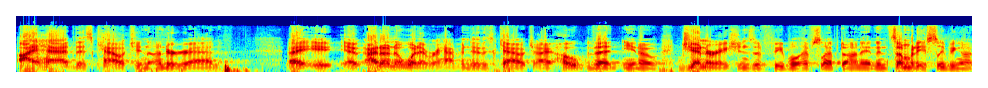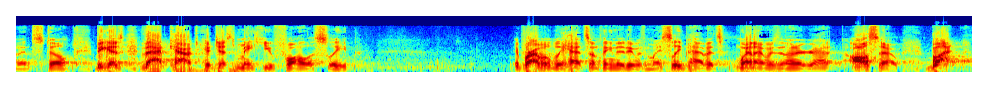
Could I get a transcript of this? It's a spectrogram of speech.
I had this couch in undergrad I, I don't know whatever happened to this couch. I hope that, you know, generations of people have slept on it and somebody's sleeping on it still. Because that couch could just make you fall asleep. It probably had something to do with my sleep habits when I was in undergrad also. But,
